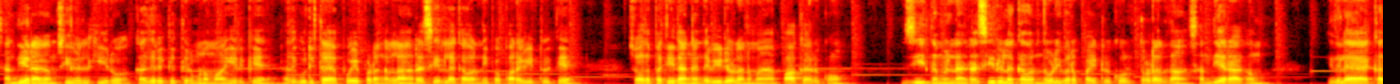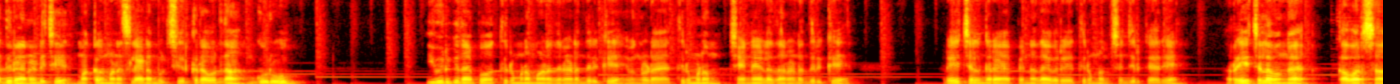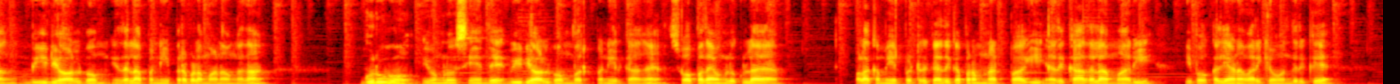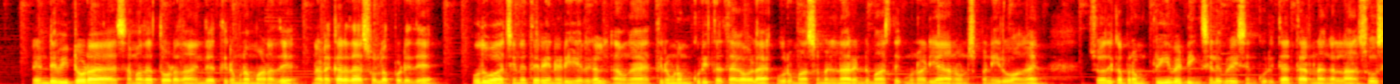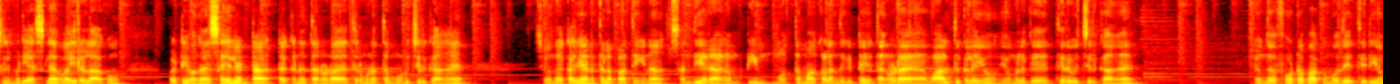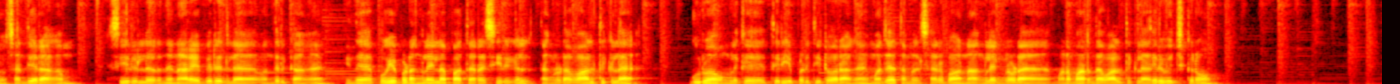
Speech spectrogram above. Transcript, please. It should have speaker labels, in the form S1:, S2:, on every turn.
S1: Sandhyaragam serial hero கதிருக்கு திருமணமாகியிருக்கு. அது குறித்த புகைப்படங்கள்லாம் ரசிகர்களை கவர்ந்து இப்போ பரவிட்டுருக்கு ஸோ அதை பற்றி தாங்க இந்த வீடியோவில் நம்ம பார்க்க இருக்கோம். ஜீ தமிழில் ரசிகர்களை கவர்ந்து ஒளிபரப்பாயிட்டு இருக்க ஒரு தொடர் தான் சந்தியராகம். இதில் கதிராக நடித்து மக்கள் மனசில் இடம் பிடிச்சிருக்கிறவர் தான் குரு. இவருக்கு தான் இப்போ திருமணமானது நடந்திருக்கு. இவங்களோட திருமணம் சென்னையில் தான் நடந்திருக்கு. ரேச்சல்ங்கிற பெண்ணை தான் இவர் திருமணம் செஞ்சுருக்காரு. ரேச்சல் அவங்க கவர் சாங் வீடியோ ஆல்பம் இதெல்லாம் பண்ணி பிரபலமானவங்க தான். குருவும் இவங்களும் சேர்ந்து வீடியோ ஆல்பம் ஒர்க் பண்ணியிருக்காங்க. ஸோ அப்போ தான் இவங்களுக்குள்ள பழக்கம் ஏற்பட்டிருக்கு. அதுக்கப்புறம் நட்பாகி அது காதலாக மாறி இப்போ கல்யாணம் வரைக்கும் வந்திருக்கு. ரெண்டு வீட்டோட சம்மதத்தோடு தான் இந்த திருமணமானது நடக்கிறதா சொல்லப்படுது. பொதுவாக சின்னத்திரை நடிகர்கள் அவங்க திருமணம் குறித்த தகவலை ஒரு மாதம் இல்லைனா ரெண்டு மாதத்துக்கு முன்னாடியே அனௌன்ஸ் பண்ணிடுவாங்க ஸோ அதுக்கப்புறம் ப்ரீ வெட்டிங் செலிப்ரேஷன் குறித்த தருணங்கள்லாம் சோஷியல் மீடியாஸில் வைரல் ஆகும். பட் இவங்க சைலண்ட்டாக டக்குன்னு தன்னோட திருமணத்தை முடிச்சிருக்காங்க. ஸோ இந்த கல்யாணத்தில் பார்த்தீங்கன்னா சந்திய ராகம் டீம் மொத்தமாக கலந்துக்கிட்டு தங்களோட வாழ்த்துக்களையும் இவங்களுக்கு தெரிவிச்சிருக்காங்க. ஸோ இந்த ஃபோட்டோ பார்க்கும்போதே தெரியும் சந்திய ராகம் சீரியல்ல இருந்து நிறைய பேர் இதில் வந்திருக்காங்க. இந்த புகைப்படங்களை எல்லாம் பார்த்த ரசிகர்கள் தங்களோட வாழ்த்துக்களை குரு அவங்களுக்கு தெரியப்படுத்திட்டு வராங்க. மஜா தமிழ் சார்பாக நாங்களே எங்களோட மனமார்ந்த வாழ்த்துக்களை தெரிவிச்சுக்கிறோம்.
